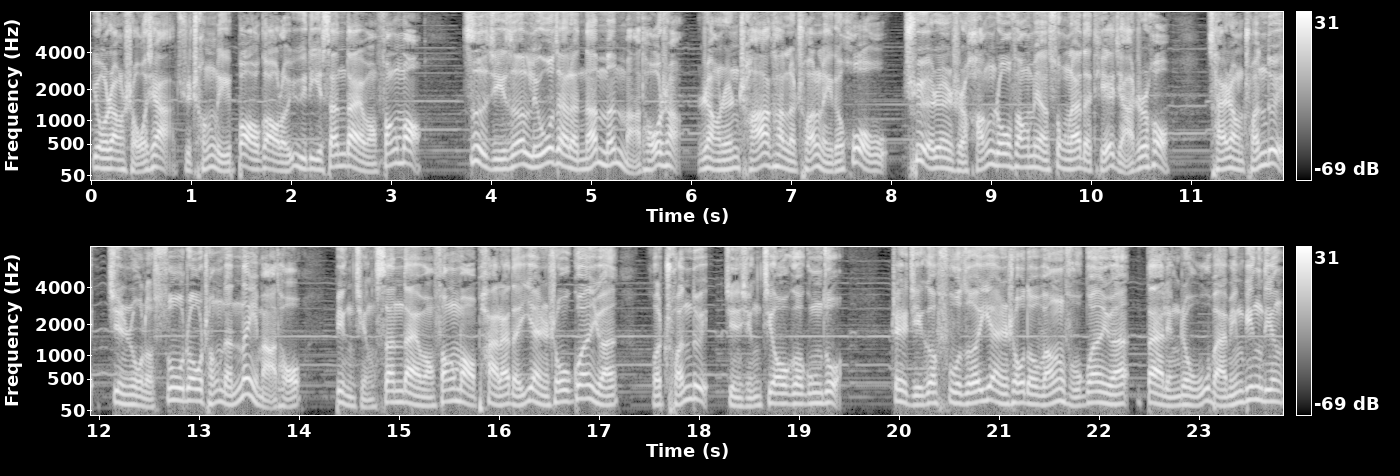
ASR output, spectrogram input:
又让手下去城里报告了玉帝三大王方茂，自己则留在了南门码头上，让人查看了船里的货物，确认是杭州方面送来的铁甲之后，才让船队进入了苏州城的内码头，并请三大王方茂派来的验收官员和船队进行交割工作。这几个负责验收的王府官员带领着五百名兵丁，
